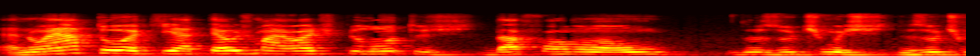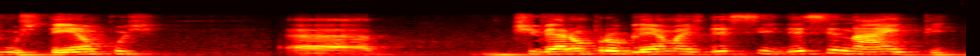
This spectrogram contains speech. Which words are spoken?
É, não é à toa que até os maiores pilotos da Fórmula 1 dos últimos, dos últimos tempos uh, tiveram problemas desse, desse naipe.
